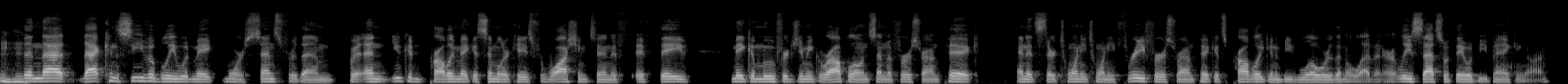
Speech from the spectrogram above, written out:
mm-hmm. then that that conceivably would make more sense for them. And you could probably make a similar case for Washington if if they make a move for Jimmy Garoppolo and send a first round pick and it's their 2023 first round pick, it's probably going to be lower than 11, or at least that's what they would be banking on.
